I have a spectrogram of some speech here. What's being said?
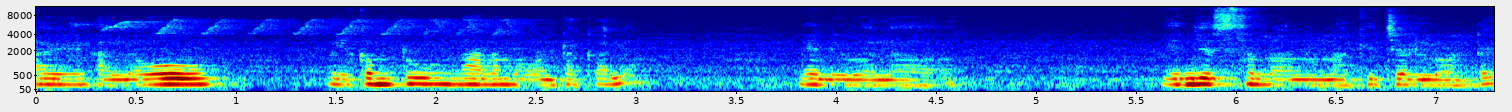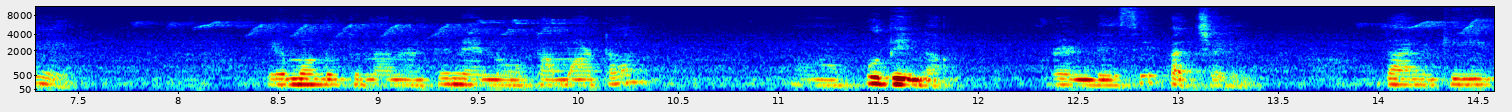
హాయ్ హలో. వెల్కమ్ టు నానమ్మ వంటకాలు. నేను ఇవాళ ఏం చేస్తున్నాను నా కిచెన్లో అంటే ఏం వండుతున్నానంటే నేను టమాటా పుదీనా రెండేసి పచ్చడి. దానికి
